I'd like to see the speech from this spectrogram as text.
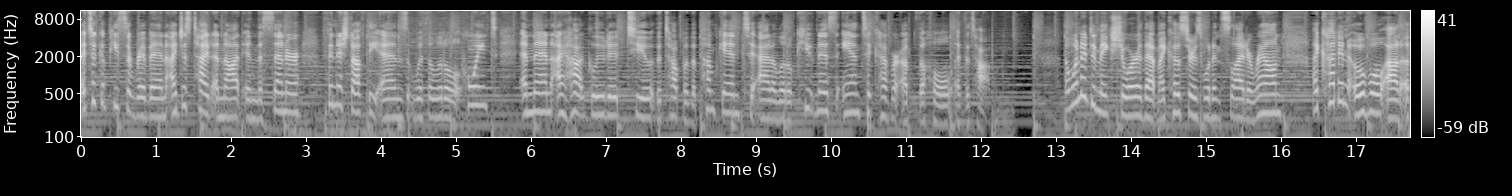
I took a piece of ribbon, I just tied a knot in the center, finished off the ends with a little point, and then I hot glued it to the top of the pumpkin to add a little cuteness and to cover up the hole at the top. I wanted to make sure that my coasters wouldn't slide around. I cut an oval out of,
